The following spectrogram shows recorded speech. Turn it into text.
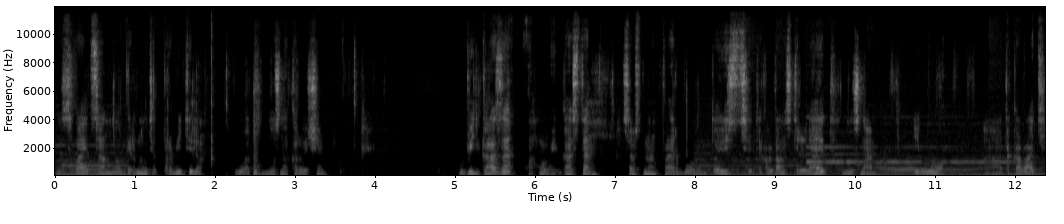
Называется оно «Вернуть отправителю». Вот, нужно, короче, убить газа, ой, Гаста, собственно, фаерболом. То есть, это когда он стреляет, нужно его э, атаковать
